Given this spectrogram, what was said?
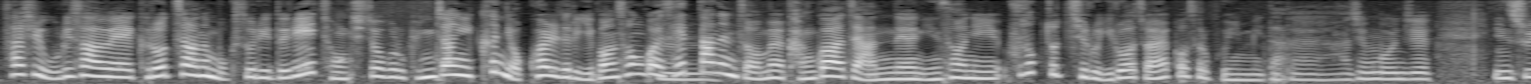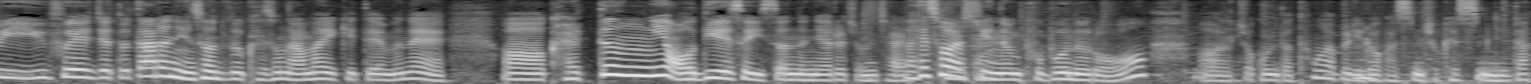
사실 우리 사회에 그렇지 않은 목소리들이 정치적으로 굉장히 큰 역할들을 이번 선거에서 음. 했다는 점을 간과하지 않는 인선이 후속 조치로 이루어져야 할 것으로 보입니다. 네, 아직 뭐 이제 인수위 이후에 이제 또 다른 인선도 계속 남아 있기 때문에 어 갈등이 어디에서 있었느냐를 좀 잘 해소할 수 있는 부분으로 어 조금 더 통합을 이뤄갔으면 좋겠습니다.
